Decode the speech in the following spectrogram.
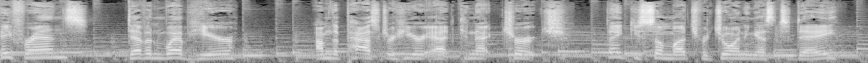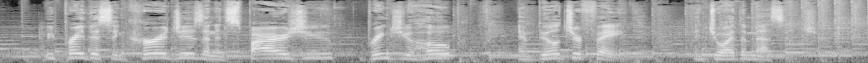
Hey, friends, Devin Webb here. I'm the pastor here at Connect Church. Thank you so much for joining us today. We pray this encourages and inspires you, brings you hope, and builds your faith. Enjoy the message.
